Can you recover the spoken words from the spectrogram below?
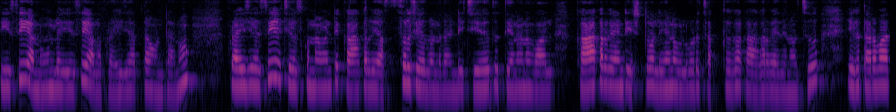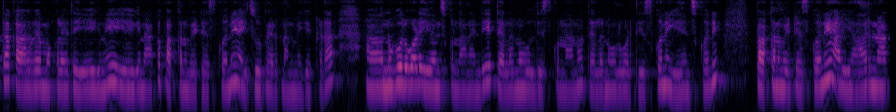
తీసి ఆ నూనెలో వేసి అలా ఫ్రై చేస్తూ ఉంటాను. ఫ్రై చేసి చేసుకున్నామంటే కాకరకాయ అస్సలు చేదు ఉండదండి. చేదు తినని వాళ్ళు కాకరకాయ అంటే ఇష్టం లేని వాళ్ళు కూడా చక్కగా కాకరకాయ తినొచ్చు. ఇక తర్వాత కాకరకాయ ముక్కలు అయితే ఏగినాయి. ఏగినాక పక్కన పెట్టేసుకొని అవి చూపెడుతున్నాను మీకు ఇక్కడ. నువ్వులు కూడా వేయించుకున్నానండి. తెల్ల నువ్వులు తీసుకున్నాను. తెల్ల నువ్వులు కూడా తీసుకొని వేయించుకొని పక్కన పెట్టేసుకొని అవి ఆరినాక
